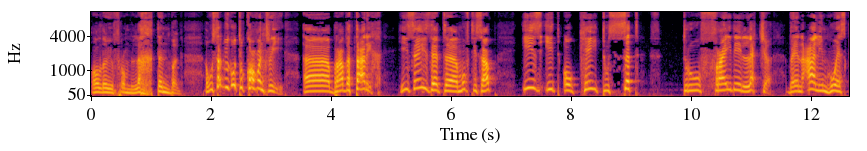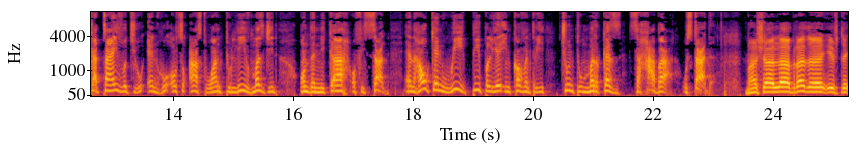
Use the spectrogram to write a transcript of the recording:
all the way from Lichtenburg. Uh, Ustad, we go to Coventry. Uh, Brother Tariq, he says that uh, Mufti Sab, is it okay to sit through Friday lecture by an alim who has cut ties with you and who also asked one to leave masjid on the nikah of his son? And how can we, people here in Coventry, tune to Markaz Sahaba? Ustad. MashaAllah, brother, if the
